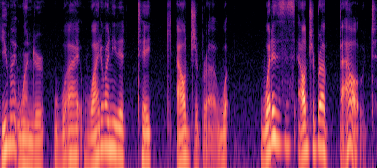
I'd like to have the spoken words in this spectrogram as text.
you might wonder why why do I need to take algebra? What what is algebra about?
